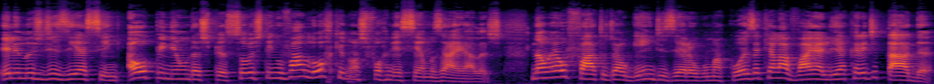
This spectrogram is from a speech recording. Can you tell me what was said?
ele nos dizia assim: a opinião das pessoas tem o valor que nós fornecemos a elas. Não é o fato de alguém dizer alguma coisa que ela vai ali acreditada.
